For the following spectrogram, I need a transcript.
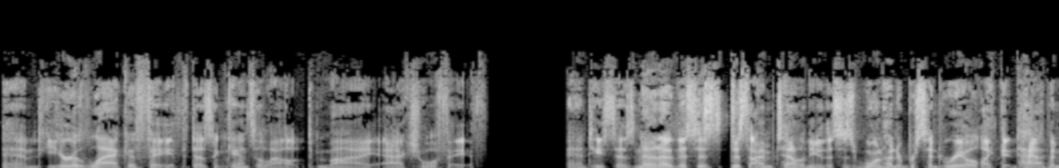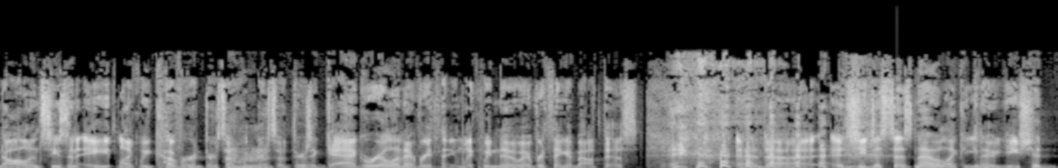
and your lack of faith doesn't cancel out my actual faith. And he says, no, no, this is this. I'm telling you, this is 100 percent real. Like it happened all in season eight. Like we covered. There's a Mhm. there's a there's a gag reel and everything. Like we know everything about this and uh and she just says no like you know you should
